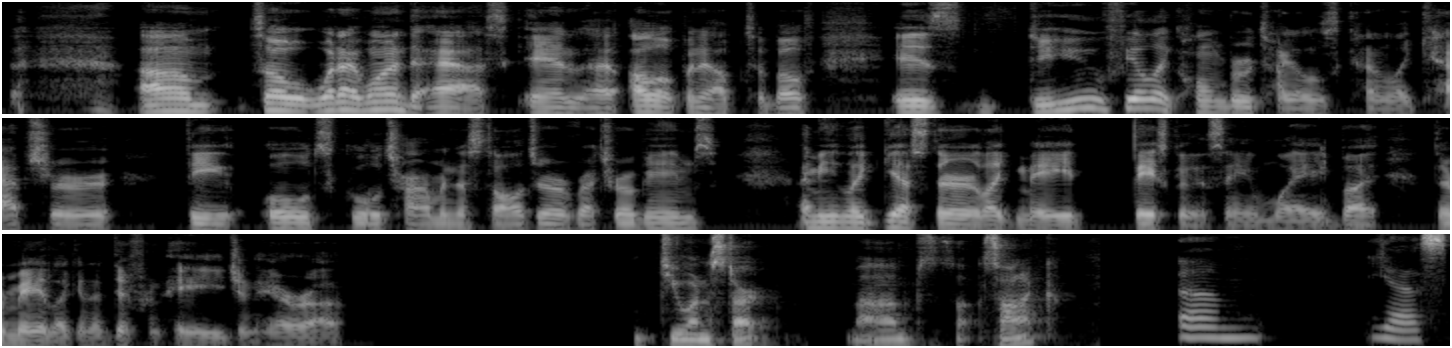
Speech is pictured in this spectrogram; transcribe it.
um, so, what I wanted to ask, and uh, I'll open it up to both, is: Do you feel like homebrew titles kind of like capture the old school charm and nostalgia of retro games? I mean, like, yes, they're like made basically the same way, but they're made like in a different age and era. Do you want to start, um, Sonic? Um, yes.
